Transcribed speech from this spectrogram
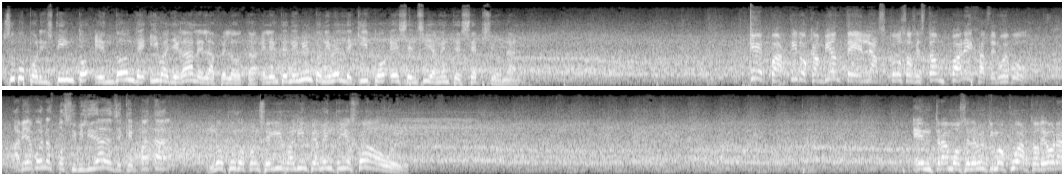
supo por instinto en dónde iba a llegarle la pelota. El entendimiento a nivel de equipo es sencillamente excepcional. ¡Qué partido cambiante! Las cosas están parejas de nuevo. Había buenas posibilidades de que empatan. No pudo conseguirla limpiamente y es foul. Entramos en el último cuarto de hora.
